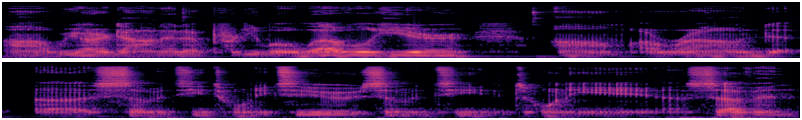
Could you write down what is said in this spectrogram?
uh, we are down at a pretty low level here, um, around 1722, uh, 1727,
